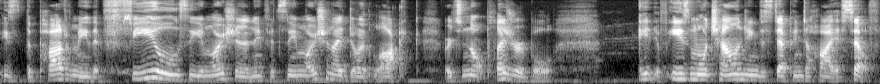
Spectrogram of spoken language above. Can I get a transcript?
is the part of me that feels the emotion. And if it's the emotion I don't like or it's not pleasurable, it is more challenging to step into higher self.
